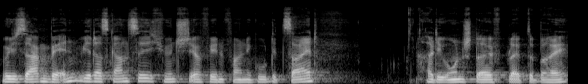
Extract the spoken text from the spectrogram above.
würde ich sagen, beenden wir das Ganze. Ich wünsche dir auf jeden Fall eine gute Zeit. Halt die Ohren steif, bleib dabei.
